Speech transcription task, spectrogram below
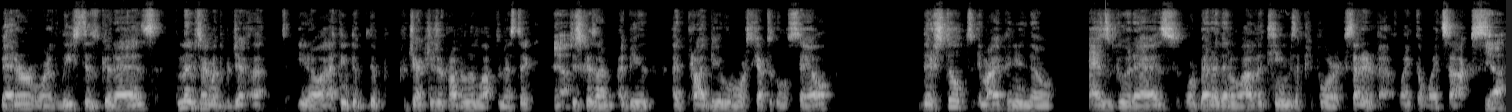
better or at least as good as i'm not even talking about the project uh, you know i think the, the projections are probably a little optimistic Yeah. just because i'd be i'd probably be a little more skeptical of sale they're still in my opinion though as good as or better than a lot of the teams that people are excited about like the white sox yeah,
